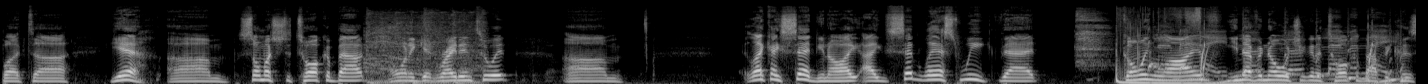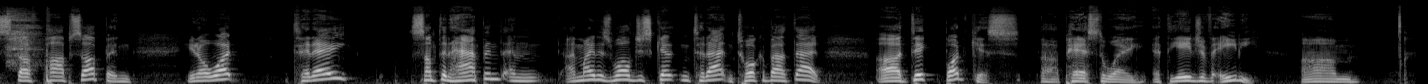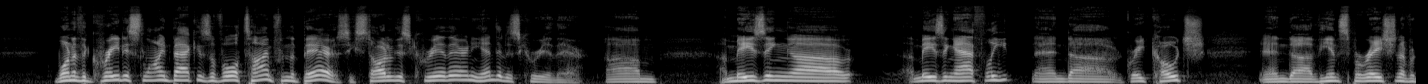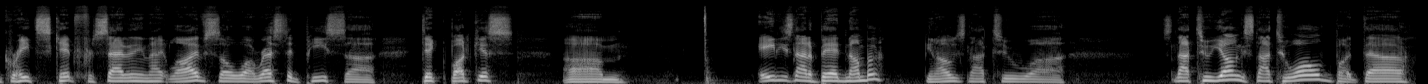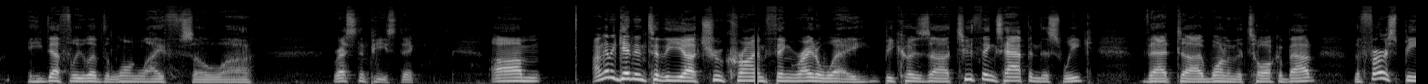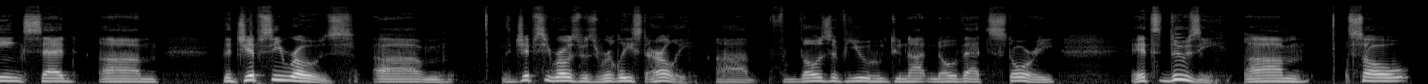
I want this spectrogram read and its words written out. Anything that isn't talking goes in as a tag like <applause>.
but uh, yeah, um, so much to talk about. I want to get right into it. Um, like I said, you know, I, I said last week that going live, you never know what you're going to talk about because stuff pops up. And you know what? Today, something happened, and I might as well just get into that and talk about that. Uh, Dick Butkus uh, passed away at the age of 80. Um, one of the greatest linebackers of all time from the Bears. He started his career there and he ended his career there. Um, amazing, uh, amazing athlete and uh, great coach, and uh, the inspiration of a great skit for Saturday Night Live. So uh, rest in peace, uh, Dick Butkus. Um, 80's not a bad number. You know, it's not too. Uh, it's not too young. It's not too old, but he definitely lived a long life. So uh, rest in peace, Dick. Um, I'm going to get into the uh, true crime thing right away because uh, two things happened this week that uh, I wanted to talk about. The first being said, um, the Gypsy Rose. Um, the Gypsy Rose was released early. Uh, for those of you who do not know that story, it's doozy. Um, so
